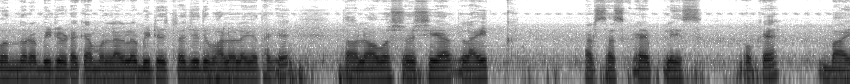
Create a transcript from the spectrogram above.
বন্ধুরা ভিডিওটা কেমন লাগল? ভিডিওটা যদি ভালো লেগে থাকে তাহলে অবশ্যই শেয়ার লাইক আর subscribe please okay bye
